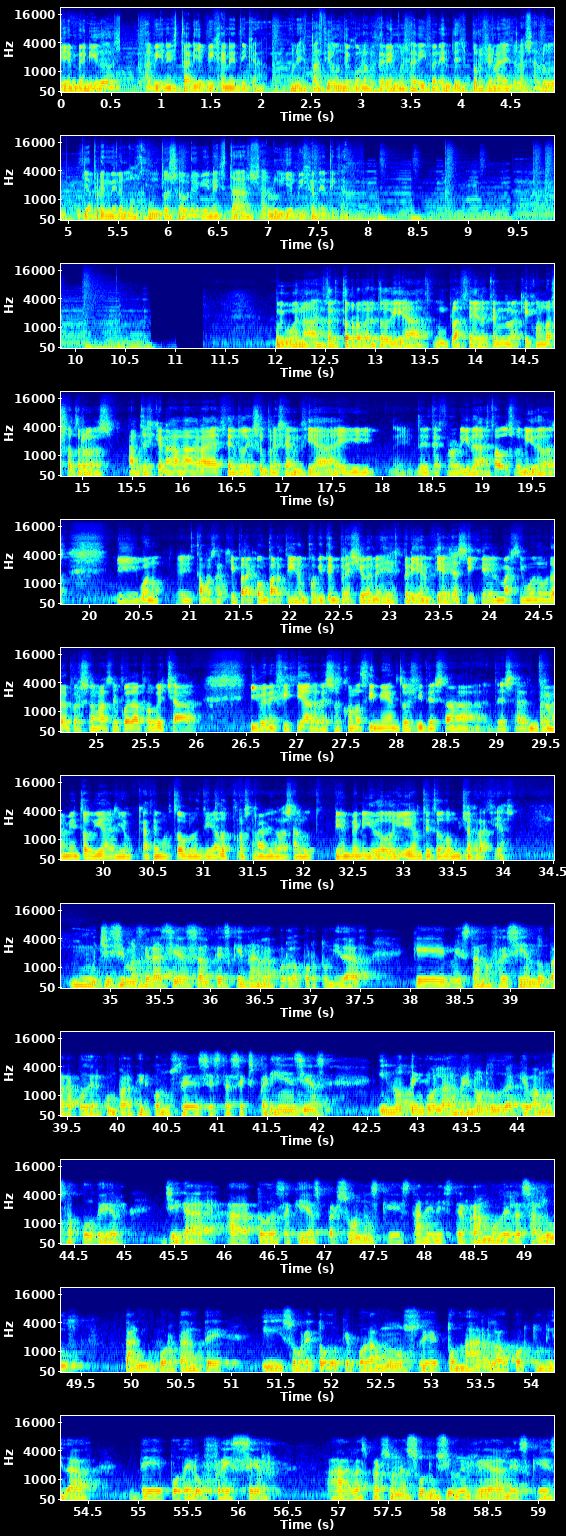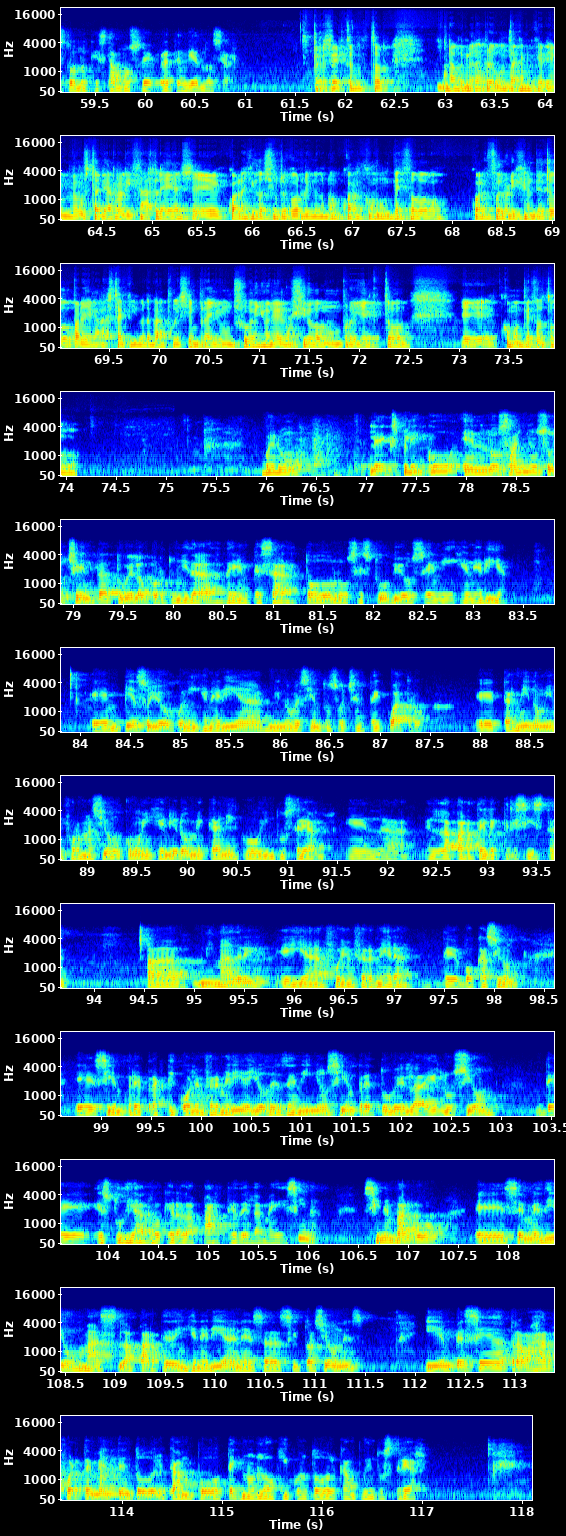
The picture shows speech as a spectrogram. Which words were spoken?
Bienvenidos a Bienestar y Epigenética, un espacio donde conoceremos a diferentes profesionales de la salud y aprenderemos juntos sobre bienestar, salud y epigenética. Muy buenas, doctor Roberto Díaz. Un placer tenerlo aquí con nosotros. Antes que nada, agradecerle su presencia y, eh, desde Florida, Estados Unidos. Y bueno, eh, estamos aquí para compartir un poquito impresiones y experiencias, así que el máximo número de personas se pueda aprovechar y beneficiar de esos conocimientos y de, de ese entrenamiento diario que hacemos todos los días los profesionales de la salud. Bienvenido y ante todo, muchas gracias. Muchísimas gracias antes que nada por la oportunidad que me están ofreciendo para poder compartir con ustedes estas experiencias y no tengo la menor duda que vamos a poder llegar a todas aquellas personas que están en este ramo de la salud tan importante y sobre todo que podamos eh, tomar la oportunidad de poder ofrecer a las personas soluciones reales, que esto es lo que estamos eh, pretendiendo hacer. Perfecto, doctor. La primera pregunta que me, gustaría realizarle es eh, cuál ha sido su recorrido, ¿no? ¿Cómo empezó? ¿Cuál fue el origen de todo para llegar hasta aquí, verdad? Porque siempre hay un sueño, una ilusión, un proyecto. Eh, ¿Cómo empezó todo? Bueno, le explico, en los años 80 tuve la oportunidad de empezar todos los estudios en ingeniería. empiezo yo con ingeniería en 1984 eh, termino mi formación como ingeniero mecánico industrial en, la parte electricista. Ah, mi madre, ella fue enfermera de vocación, eh, siempre practicó la enfermería y yo desde niño siempre tuve la ilusión de estudiar lo que era la parte de la medicina. Sin embargo, eh, se me dio más la parte de ingeniería en esas situaciones y empecé a trabajar fuertemente en todo el campo tecnológico, en todo el campo industrial.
